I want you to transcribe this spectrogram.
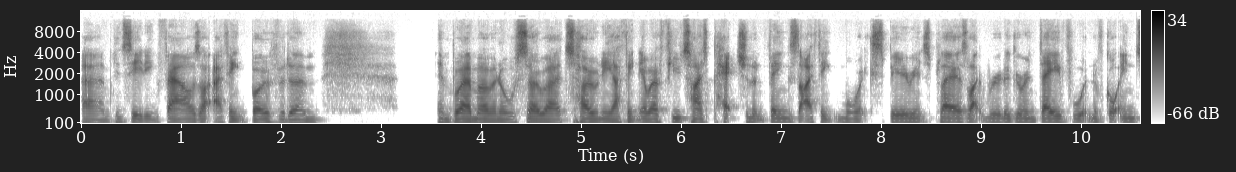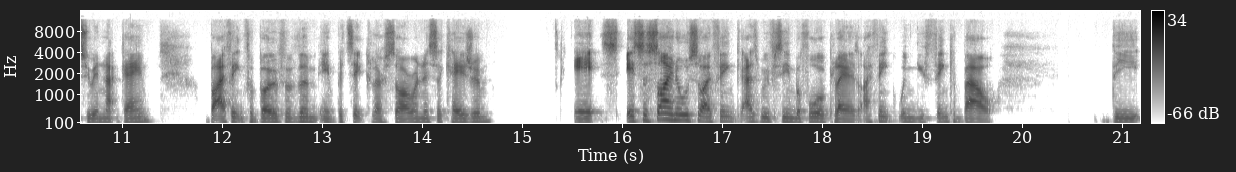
um, conceding fouls. I, I, think both of them, Mbeumo and also uh, Toney, I think there were a few times petulant things that I think more experienced players like Rudiger and Dave wouldn't have got into in that game. But I think for both of them, in particular, Sarr on this occasion, it's it's a sign also, I think, as we've seen before players, I think when you think about the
